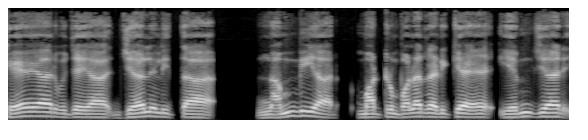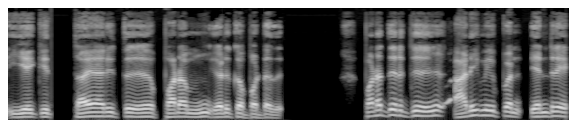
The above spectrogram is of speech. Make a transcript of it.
கே ஆர் விஜயா ஜெயலலிதா நம்பியார் மற்றும் பலர் நடிக்க எம்ஜிஆர் இயக்கி தயாரித்து படம் எடுக்கப்பட்டது. படத்திற்கு அடிமைப்பெண் என்றே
